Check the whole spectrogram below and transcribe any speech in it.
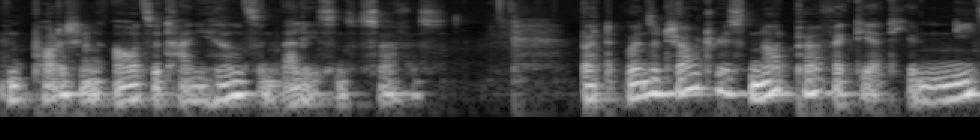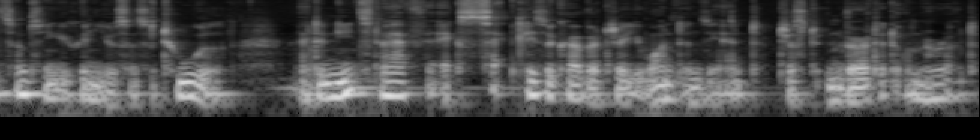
and polishing out the tiny hills and valleys in the surface. But when the geometry is not perfect yet, you need something you can use as a tool, and it needs to have exactly the curvature you want in the end, just inverted or mirrored.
